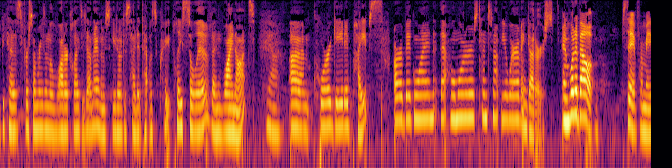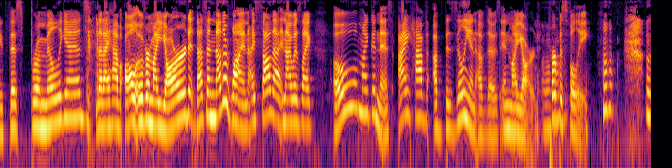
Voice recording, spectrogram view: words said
because for some reason the water collected down there, and the mosquito decided that was a great place to live, and why not? Yeah. Um, corrugated pipes are a big one that homeowners tend to not be aware of, and gutters. And what about, say it for me, this bromeliads that I have all over my yard? That's another one. I saw that and I was like, oh my goodness, I have a bazillion of those in my yard purposefully. Uh,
